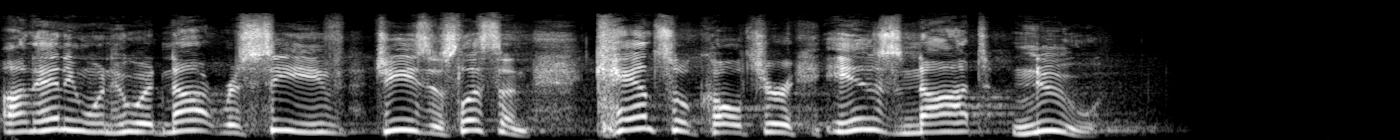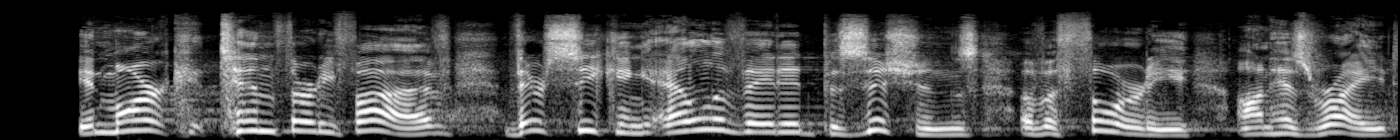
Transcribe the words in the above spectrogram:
on anyone who would not receive Jesus. Listen, cancel culture is not new. In Mark 10:35, they're seeking elevated positions of authority on his right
